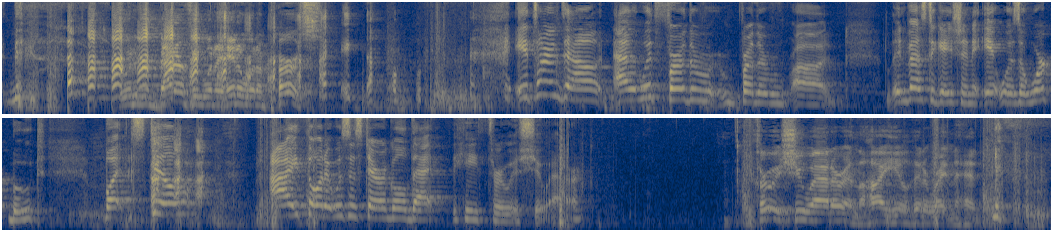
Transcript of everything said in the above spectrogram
It would have been better if he would have hit her with a purse. I know. It turns out, uh, with further further uh, investigation, it was a work boot, but still, I thought it was hysterical that he threw his shoe at her. Threw his shoe at her, and the high heel hit her right in the head.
